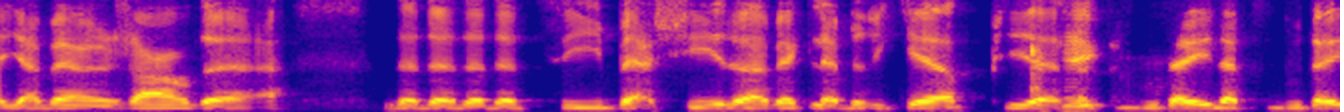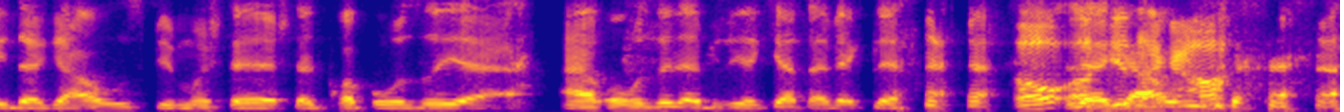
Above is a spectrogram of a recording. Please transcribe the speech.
il y avait un genre de, de, de, de, de petits bâchis avec la briquette, puis euh, sa petite bouteille, la petite bouteille de gaz. Puis moi, je te le proposé à, arroser la briquette avec le, oh, le d'accord.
